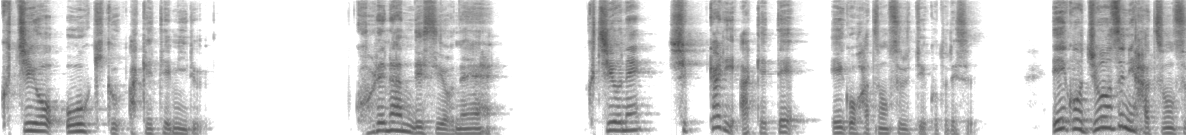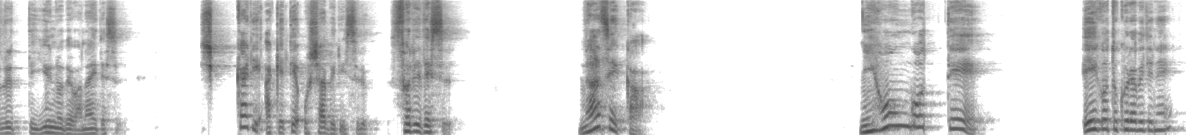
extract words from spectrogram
口を大きく開けてみる。これなんですよね。口をね、しっかり開けて英語を発音するということです。英語を上手に発音するっていうのではないです。しっかり開けておしゃべりする。それです。なぜか、日本語って英語と比べてね、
